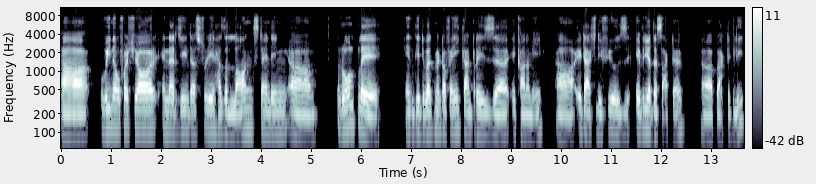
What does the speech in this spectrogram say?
Uh, we know for sure energy industry has a long-standing um, role play in the development of any country's uh, economy. Uh, it actually fuels every other sector uh, practically.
